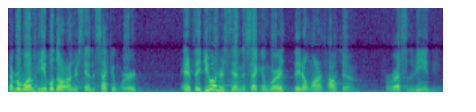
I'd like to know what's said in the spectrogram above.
number one, people don't understand the second word. And if they do understand the second word, they don't want to talk to him for the rest of the evening.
